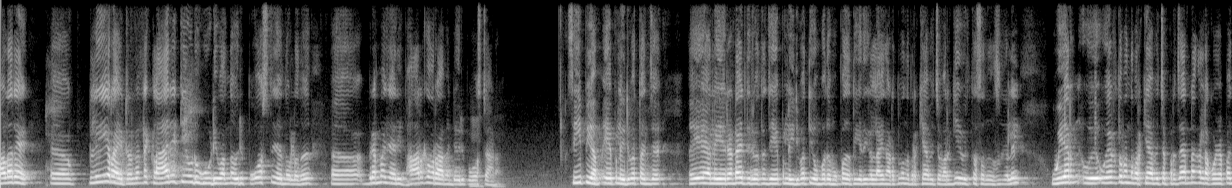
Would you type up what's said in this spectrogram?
വളരെ ക്ലിയർ ആയിട്ടുള്ള വളരെ ക്ലാരിറ്റിയോട് കൂടി വന്ന ഒരു പോസ്റ്റ് എന്നുള്ളത് ബ്രഹ്മചാരി ഭാർഗവറാമിന്റെ ഒരു പോസ്റ്റാണ്. സി പി എം ഏപ്രിൽ ഇരുപത്തഞ്ച് അല്ലെങ്കിൽ രണ്ടായിരത്തി ഇരുപത്തഞ്ച് ഏപ്രിൽ ഇരുപത്തി ഒമ്പത് മുപ്പത് തീയതികളിലായി നടത്തുമെന്ന് പ്രഖ്യാപിച്ച വർഗീയ വിരുദ്ധ സദസ്സുകളിൽ ഉയർ ഉയർത്തുമെന്ന് പ്രഖ്യാപിച്ച പ്രചാരണങ്ങളുടെ കുഴപ്പം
